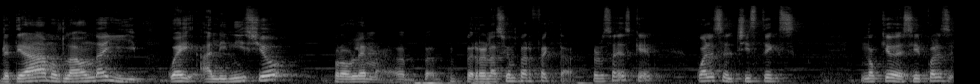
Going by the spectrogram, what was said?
le tirábamos la onda y, güey, al inicio, problema, relación perfecta. Pero ¿sabes qué? ¿Cuál es el chiste? No quiero decir cuál es,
